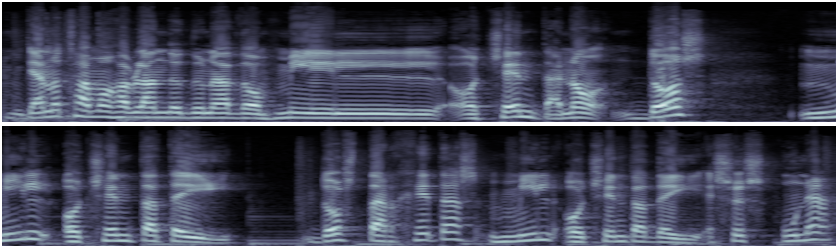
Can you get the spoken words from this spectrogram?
Ya no estamos hablando de una 2080, no, dos 1080 Ti. Dos tarjetas 1080 Ti. Eso es una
